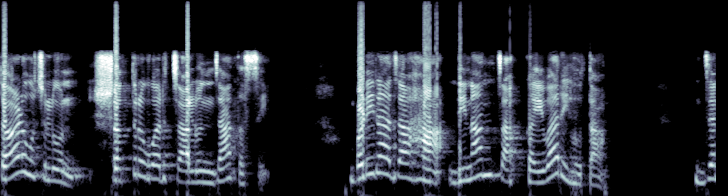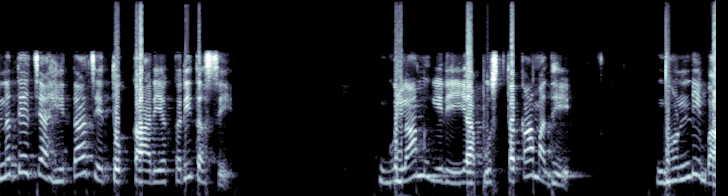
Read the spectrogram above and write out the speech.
तळ उचलून शत्रूवर चालून जात असे. बळीराजा हा दिनांचा कैवारी होता. जनतेच्या हिताचे तो कार्य करीत असे. गुलामगिरी या पुस्तकामध्ये धोंडीबा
